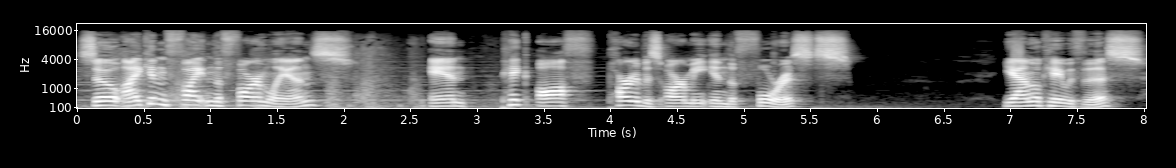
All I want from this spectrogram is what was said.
So I can fight in the farmlands and pick off part of his army in the forests. Yeah, I'm okay with this.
